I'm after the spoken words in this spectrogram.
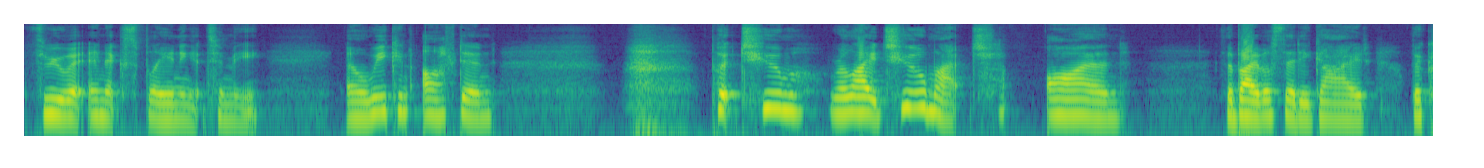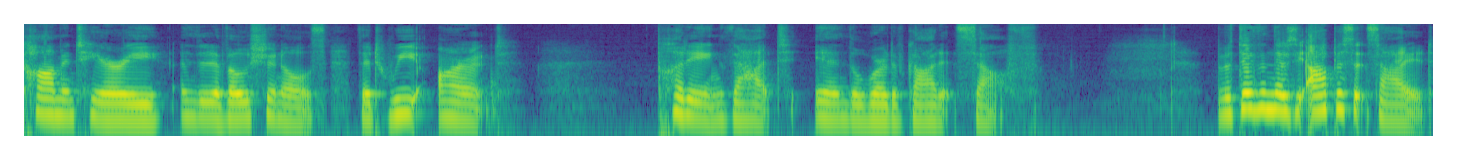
through it and explaining it to me. And we can often put too, rely too much on the Bible study guide, the commentary, and the devotionals that we aren't putting that in the Word of God itself. But then there's the opposite side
